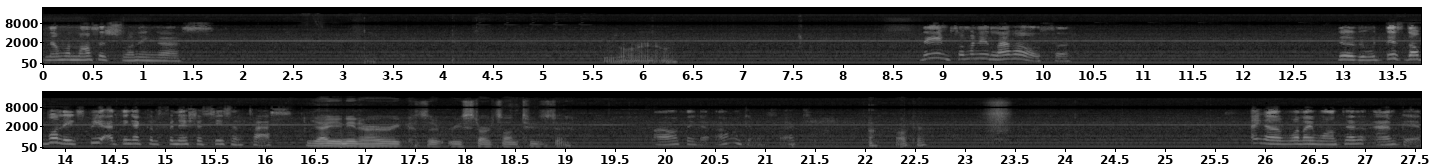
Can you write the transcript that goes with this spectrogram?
No one else is running us. Who's on right now? Damn, so many levels. Dude, with this double XP, I think I could finish a season pass. Yeah, you need to hurry because it restarts on Tuesday. I don't think I, I don't give a fuck. Oh, okay. I got what I wanted. I'm good.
